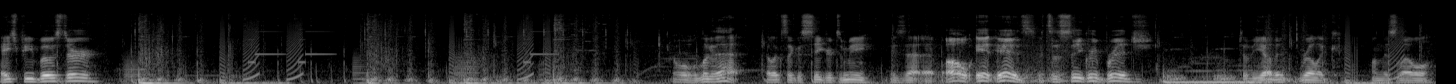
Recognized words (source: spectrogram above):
HP booster. Oh, look at that. That looks like a secret to me. Is that... A, oh, it is! It's a secret bridge to the other relic on this level.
